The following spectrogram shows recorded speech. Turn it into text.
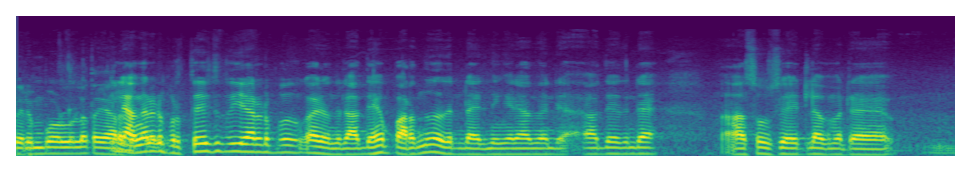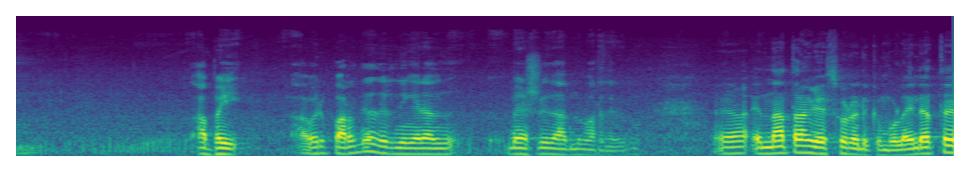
വരുമ്പോഴുള്ള തയ്യാറെടുപ്പ്. അങ്ങനെ ഒരു പ്രത്യേകിച്ച് തയ്യാറെടുപ്പ് കാര്യമൊന്നുമില്ല. അദ്ദേഹം പറഞ്ഞു തന്നിട്ടുണ്ടായിരുന്നു ഇങ്ങനെ അദ്ദേഹത്തിന്റെ അദ്ദേഹത്തിന്റെ അസോസിയേറ്റിലെ മറ്റേ അഭയ് അവർ പറഞ്ഞു തന്നിരുന്നു ഇങ്ങനെ മേഷർ ഇതാന്ന് പറഞ്ഞിരുന്നു. എന്നാത്താൻ കേസോട് എടുക്കുമ്പോൾ. അതിന്റെ അകത്ത്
